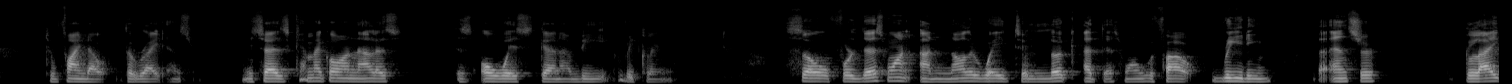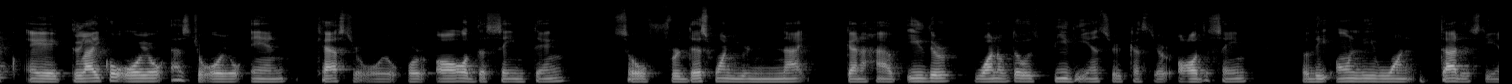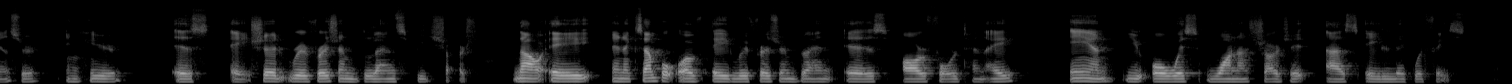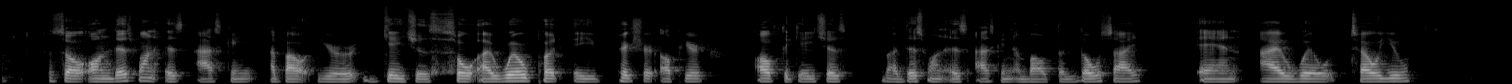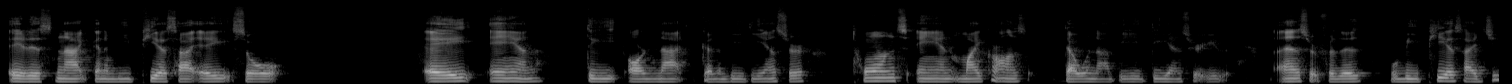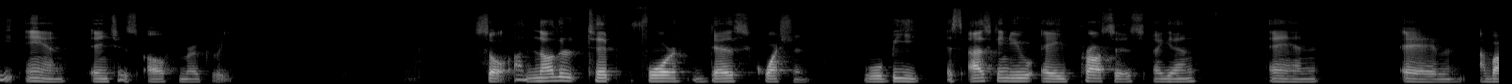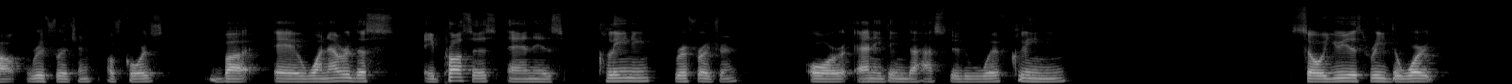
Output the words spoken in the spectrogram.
to find out the right answer. It says chemical analysis is always gonna be reclaiming. So for this one, another way to look at this one without reading the answer, glyc eh, a glycol oil, ester oil, and castor oil are all the same thing. So for this one, you're not gonna have either one of those be the answer because they're all the same. So the only one that is the answer in here is A. Should refrigerant blends be charged? Now a an example of a refrigerant blend is R410A and you always wanna charge it as a liquid phase. So on this one is asking about your gauges. So I will put a picture up here of the gauges but this one is asking about the low side and I will tell you it is not going to be PSIA so A and D are not going to be the answer. Torrs and microns that will not be the answer either. The answer for this will be PSIG and inches of mercury. So another tip for this question will be it's asking you a process again and um, about refrigerant of course but uh, whenever this a process and is cleaning refrigerant or anything that has to do with cleaning so you just read the word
